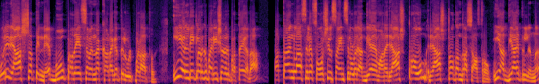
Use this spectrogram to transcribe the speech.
ഒരു രാഷ്ട്രത്തിന്റെ ഭൂപ്രദേശം എന്ന ഘടകത്തിൽ ഉൾപ്പെടാത്തത്. ഈ എൽ ഡി ക്ലർക്ക് പരീക്ഷയുടെ ഒരു പ്രത്യേകത പത്താം ക്ലാസ്സിലെ സോഷ്യൽ സയൻസിലുള്ള ഒരു അധ്യായമാണ് രാഷ്ട്രവും രാഷ്ട്രതന്ത്ര ശാസ്ത്രവും ഈ അധ്യായത്തിൽ നിന്ന്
